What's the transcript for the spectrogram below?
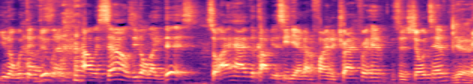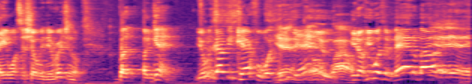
you know, what How they're doing, sounds. how it sounds, you know, like this." So I have the copy of the CD. I got to find a track for him to show it to him. Yeah. And he wants to show me the original. But again, you always got to be careful what Yeah. music Yeah. you use. Oh, wow. You know, he wasn't mad about it. Yeah,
